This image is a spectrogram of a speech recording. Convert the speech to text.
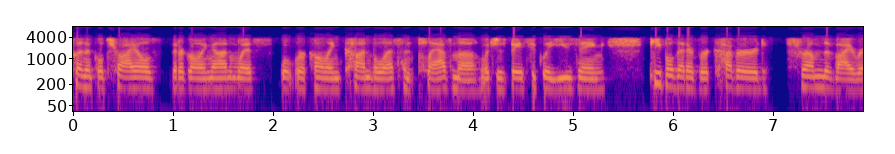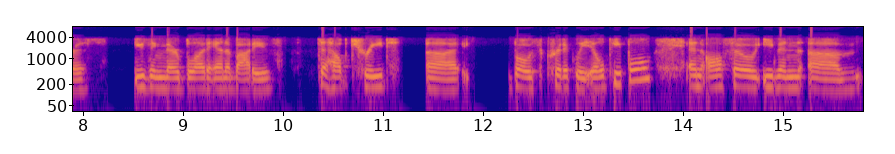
clinical trials that are going on with what we're calling convalescent plasma, which is basically using people that have recovered from the virus, using their blood antibodies to help treat uh, both critically ill people and also even um,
